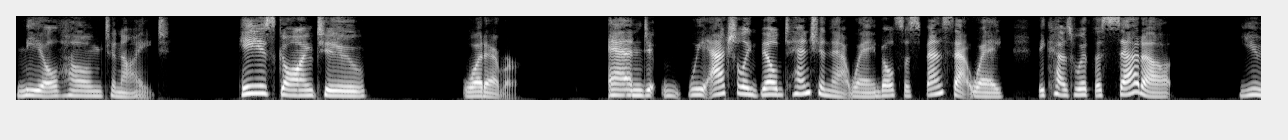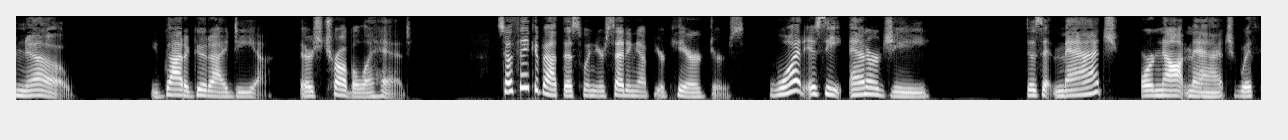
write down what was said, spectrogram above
meal home tonight. He's going to whatever. And we actually build tension that way and build suspense that way because with the setup, you know, you've got a good idea. There's trouble ahead. So think about this when you're setting up your characters. What is the energy? Does it match or not match with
